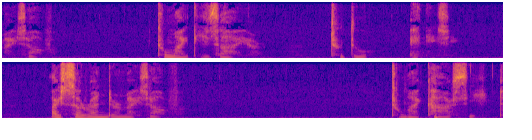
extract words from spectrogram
myself to my desire to do anything. I surrender myself to my car seat.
